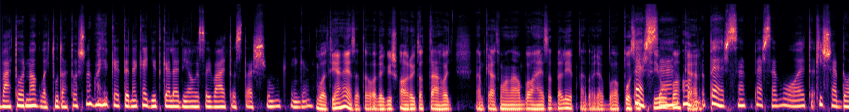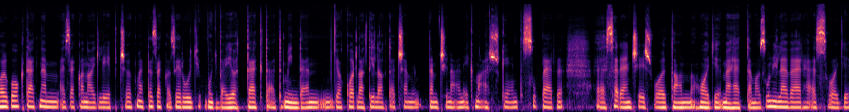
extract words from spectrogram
bátornak, vagy tudatosnak, vagy a kettőnek együtt kell lenni ahhoz, hogy változtassunk. Igen. Volt ilyen helyzet, ahol végül is arra jutottál, hogy nem kellett volna abba a helyzetbe lépned, vagy abba a pozícióba persze, kell? A, persze, persze volt. Kisebb dolgok, tehát nem ezek a nagy lépcsők, mert ezek azért úgy, úgy bejöttek, tehát minden gyakorlatilag, tehát semmi nem csinálnék másként. Szuper eh, szerencsés voltam, hogy mehettem az Unileverhez, hogy,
